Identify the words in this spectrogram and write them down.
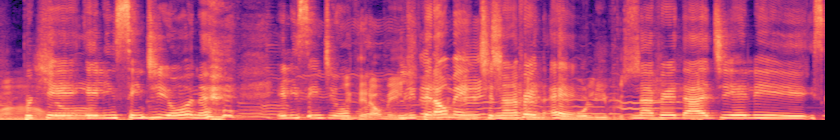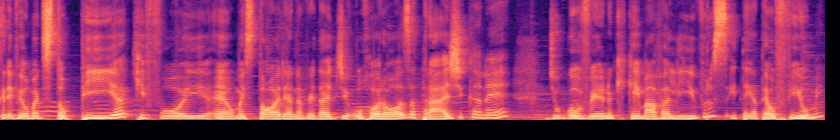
Uau. Porque Show. ele incendiou, né? Ele incendiou. Literalmente. Literalmente, na verdade. É, Queimou livros. na verdade, ele escreveu uma distopia, que foi é, uma história, na verdade, horrorosa, trágica, né? De um governo que queimava livros, e tem até o filme.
